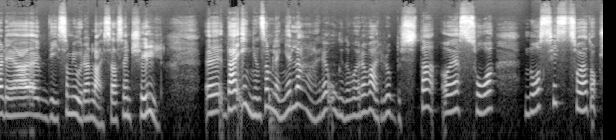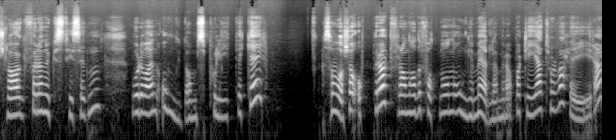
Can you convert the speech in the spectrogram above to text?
er det de som gjorde en lei seg, sin skyld. Eh, det er ingen som lenger lærer ungene våre å være robuste. Og jeg så nå sist så jeg et oppslag for en ukes tid siden hvor det var en ungdomspolitiker som var så opprørt, for han hadde fått noen unge medlemmer av partiet, jeg tror det var Høyre,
